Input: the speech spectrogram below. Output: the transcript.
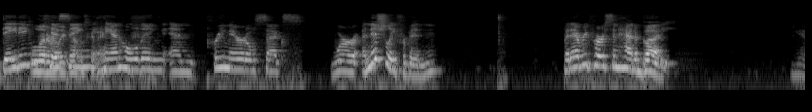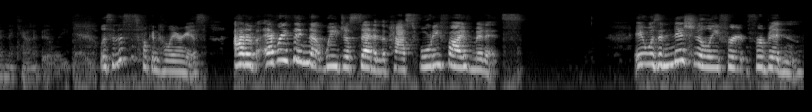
Dating, Literally, kissing, just hand holding, and premarital sex were initially forbidden, but every person had a buddy. You had an accountability buddy. Listen, this is fucking hilarious. Out of everything that we just said in the past 45 minutes, it was initially for, forbidden.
